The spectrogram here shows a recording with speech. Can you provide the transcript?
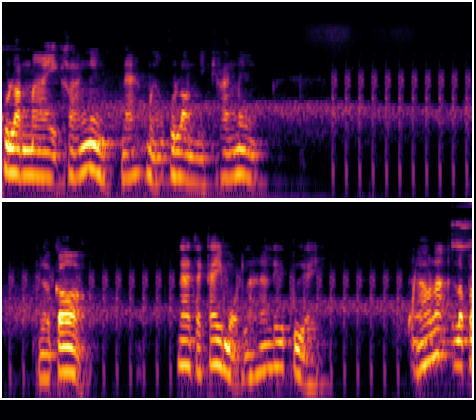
คูลอนมาอีกครั้งหนึ่งนะ เหมืองคูลอนอีกครั้งหนึ่ง แล้วก็น่าจะใกล้หมดแล้วฮะเรื่อยเปื่อย เอาละเราไป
